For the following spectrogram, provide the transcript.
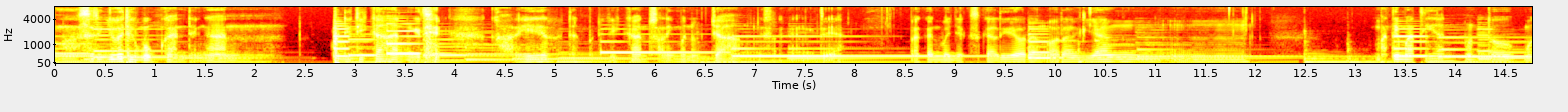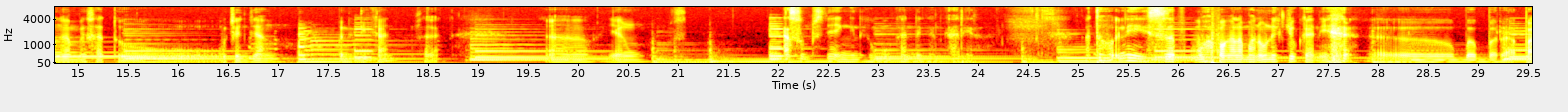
eh, sering juga dihubungkan dengan pendidikan gitu ya. Karir dan pendidikan saling menunjang misalkan gitu ya. Bahkan banyak sekali orang-orang yang mm, mati-matian untuk mengambil satu jenjang pendidikan misalkan. Uh, yang asumsinya ingin dihubungkan dengan karir. Atau ini sebuah pengalaman unik juga nih ya beberapa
